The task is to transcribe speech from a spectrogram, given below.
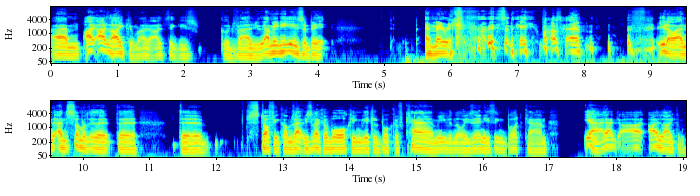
Um, I, I like him. I, I think he's good value. I mean, he is a bit American, isn't he? But um, you know, and, and some of the the the stuff he comes out, he's like a walking little book of Cam, even though he's anything but Cam. Yeah, I I, I like him.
